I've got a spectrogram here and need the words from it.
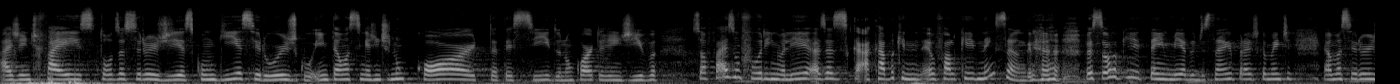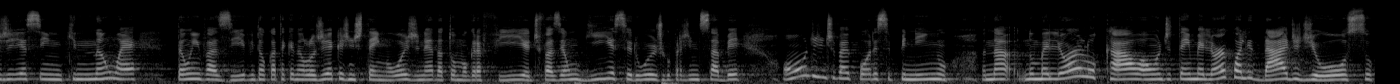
A gente faz todas as cirurgias com guia cirúrgico, então assim, a gente não corta tecido, não corta gengiva, só faz um furinho ali, às vezes acaba que eu falo que nem sangra. Pessoa que tem medo de sangue, praticamente é uma cirurgia assim que não é tão invasivo. Então, com a tecnologia que a gente tem hoje, né, da tomografia, de fazer um guia cirúrgico para a gente saber onde a gente vai pôr esse pininho na, no melhor local, onde tem melhor qualidade de osso,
